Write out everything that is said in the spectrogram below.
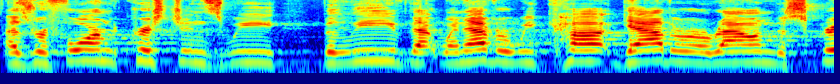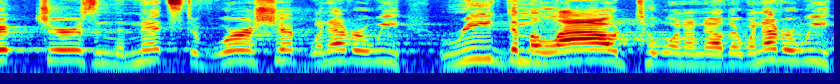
As Reformed Christians, we believe that whenever we gather around the scriptures in the midst of worship, whenever we read them aloud to one another, whenever we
